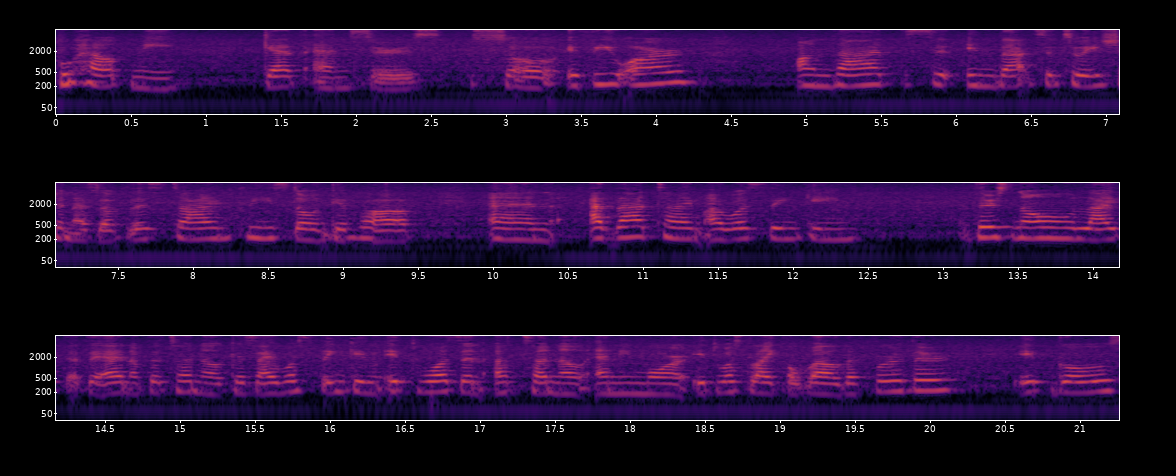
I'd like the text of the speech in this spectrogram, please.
who helped me get answers. So if you are on that in that situation as of this time, please don't give up. And at that time, I was thinking there's no light at the end of the tunnel because I was thinking it wasn't a tunnel anymore. It was like a well. The further it goes,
